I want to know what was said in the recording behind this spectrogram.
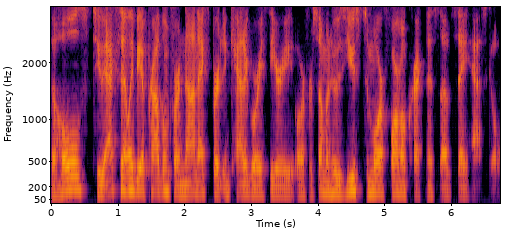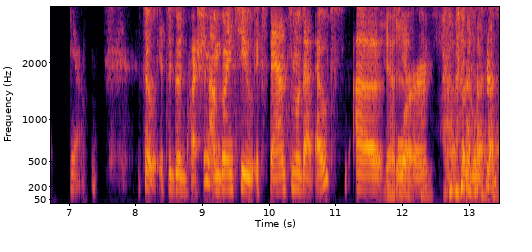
the holes to accidentally be a problem for a non-expert in category theory or for someone who is used to more formal correctness of say Haskell? Yeah. So it's a good question. I'm going to expand some of that out uh, yeah, for, yes, uh, for the listeners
